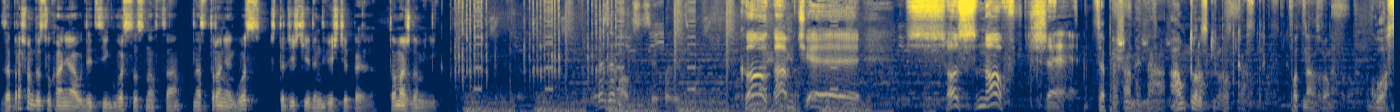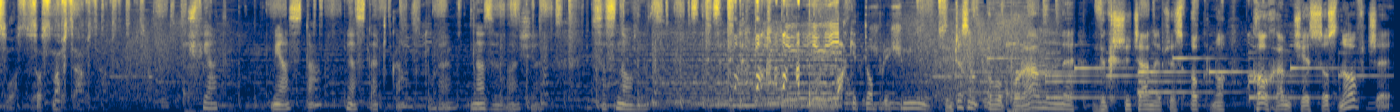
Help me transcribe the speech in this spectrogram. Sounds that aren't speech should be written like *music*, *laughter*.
Zapraszam do słuchania audycji Głos Sosnowca na stronie głos41200.pl. Tomasz Dominik. Bez emocji sobie powiedzmy. Kocham cię, Sosnowcze. Zapraszamy na autorski podcast pod nazwą Głos Sosnowca. Świat miasta, miasteczka, które nazywa się Sosnowiec. Pakiet dobrych minut. Tymczasem owo poranne, wykrzyczane przez okno Kocham cię, Sosnowcze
